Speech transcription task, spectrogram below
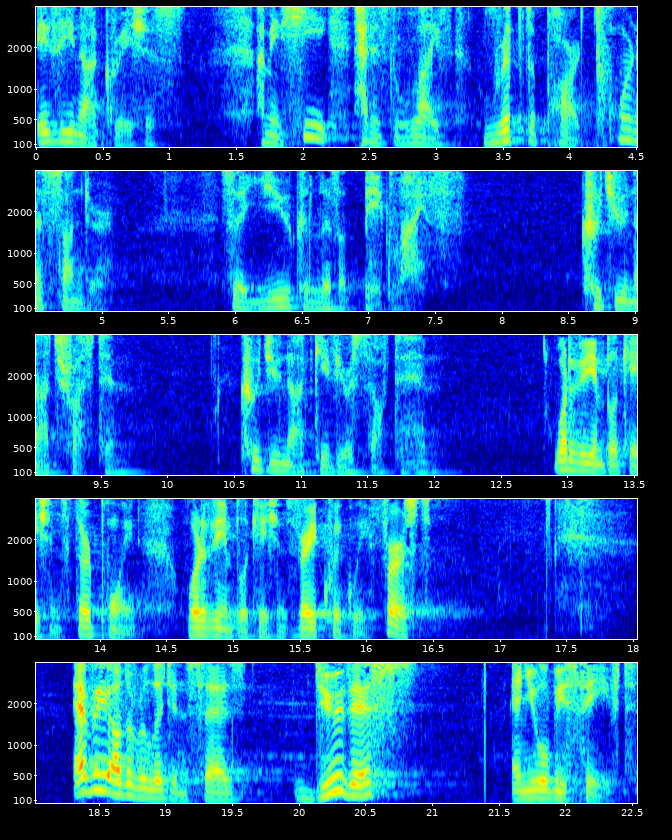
Is he not gracious? I mean, he had his life ripped apart, torn asunder so that you could live a big life. Could you not trust Him? Could you not give yourself to Him? What are the implications? Third point. What are the implications? Very quickly. First, every other religion says, do this and you will be saved.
